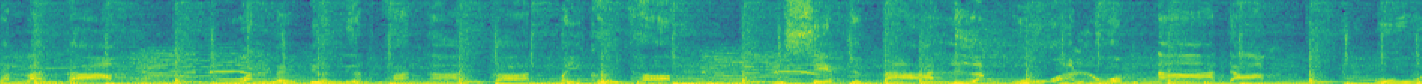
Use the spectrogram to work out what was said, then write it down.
วันละกำวันและเดือนเลือนผ่านงานการไม่เคยทำเซฟจนตาเลื่องหัวรวมหน้าดำโอเว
